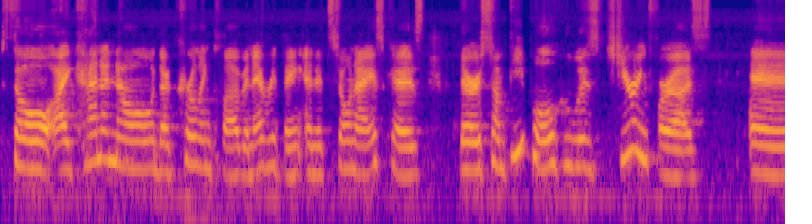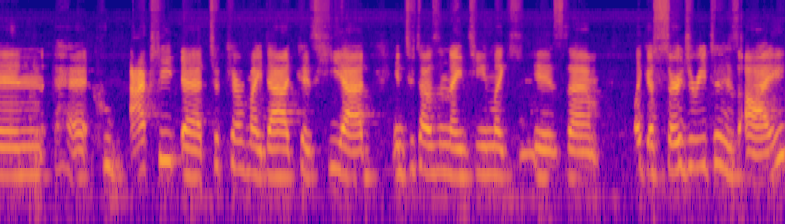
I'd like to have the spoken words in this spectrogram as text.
So I kind of know the curling club and everything, and it's so nice because there are some people who was cheering for us and uh, who actually uh, took care of my dad because he had in 2019 like his um, like a surgery to his eye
